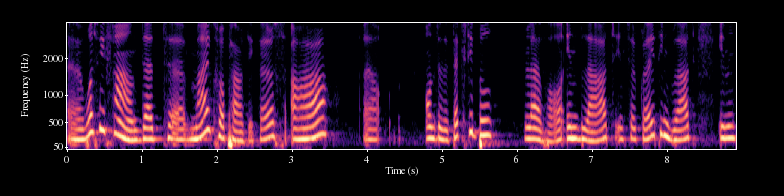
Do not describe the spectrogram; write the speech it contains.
Uh, what we found that microparticles are on the detectable level in blood, in circulating blood, in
